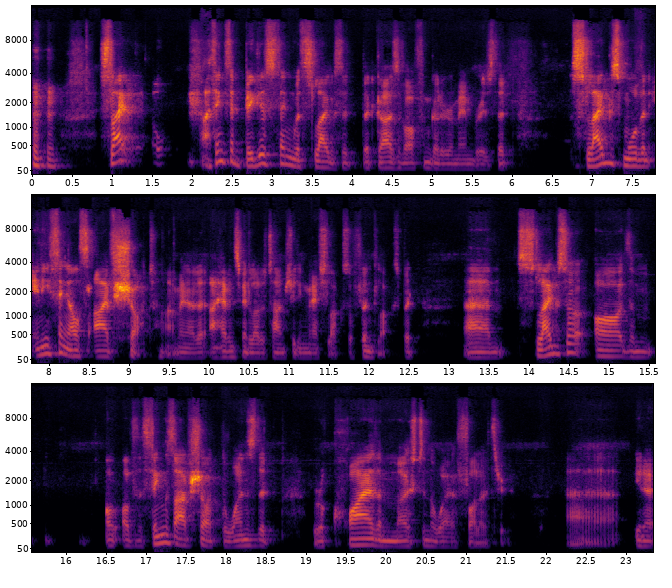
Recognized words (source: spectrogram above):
Slug. I think the biggest thing with slugs that, that guys have often got to remember is that slugs, more than anything else I've shot, I mean, I, I haven't spent a lot of time shooting matchlocks or flintlocks, but um, slugs are, are the of, of, the things I've shot, the ones that require the most in the way of follow through. Uh, you know,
